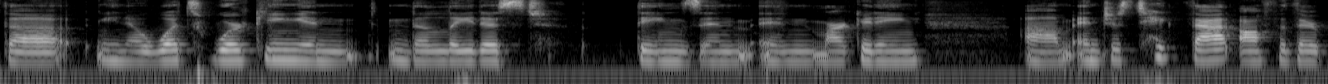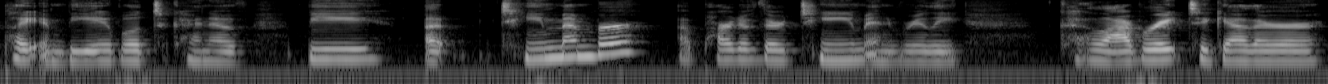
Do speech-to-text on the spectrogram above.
the you know what's working in, in the latest things in in marketing, um, and just take that off of their plate and be able to kind of be a team member, a part of their team, and really collaborate together,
